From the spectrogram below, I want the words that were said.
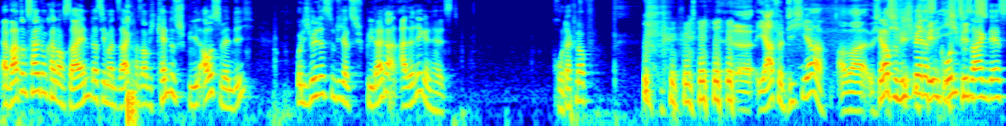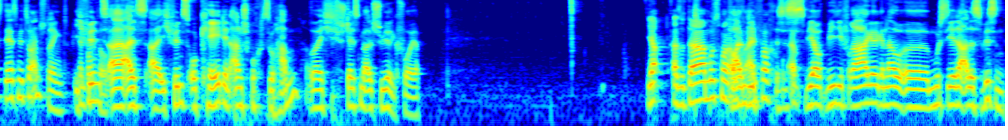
Erwartungshaltung kann auch sein, dass jemand sagt, pass auf, ich kenne das Spiel auswendig und ich will, dass du dich als Spielleiter an alle Regeln hältst. Roter Knopf. Äh, ja, für dich ja, aber ich- Genau, ich- für mich ich wäre das find- ein Grund ich zu sagen, der ist, der ist mir zu anstrengend. Ich Kein Bock finde es äh, als äh, ich okay, den Anspruch zu haben, aber ich stelle es mir als schwierig vor. Ja. Ja, also da muss man Vor auch einfach. es ist wie, wie die Frage, genau, äh, muss jeder alles wissen.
